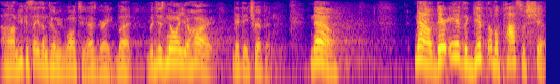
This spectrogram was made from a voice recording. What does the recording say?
Um, you can say something to them if you want to. That's great. But, but just know in your heart that they're tripping. Now, now, there is a gift of apostleship,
